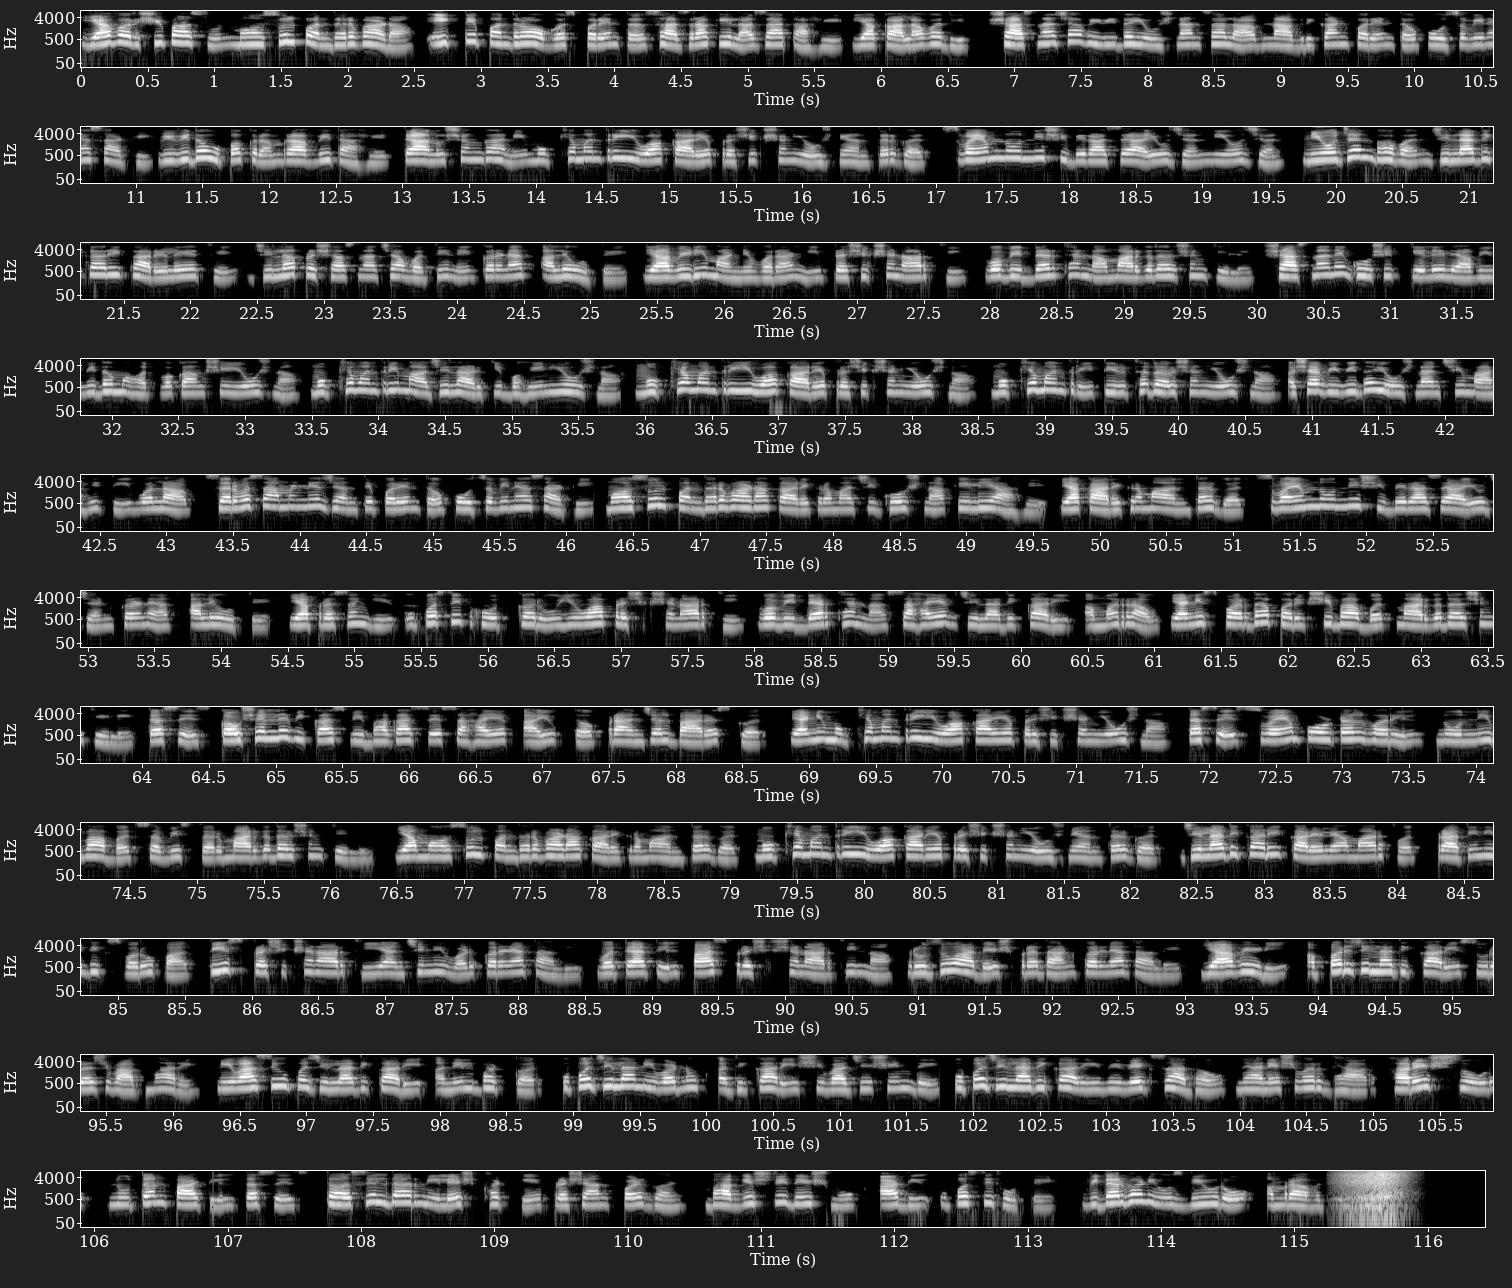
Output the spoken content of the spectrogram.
या वर्षीपासून महसूल पंधरवाडा एक ते पंधरा ऑगस्ट पर्यंत साजरा केला जात आहे. या कालावधीत शासनाच्या विविध योजनांचा लाभ नागरिकांपर्यंत पोहोचविण्यासाठी विविध उपक्रम राबवित आहेत. त्या अनुषंगाने मुख्यमंत्री युवा कार्य प्रशिक्षण योजनेअंतर्गत स्वयं नोंदणी शिबिराचे आयोजन नियोजन नियोजन भवन जिल्हाधिकारी कार्यालय येथे जिल्हा प्रशासनाच्या वतीने करण्यात आले होते. यावेळी मान्यवरांनी प्रशिक्षणार्थी व विद्यार्थ्यांना मार्गदर्शन केले. शासनाने घोषित केलेल्या विविध महत्वाकांक्षी योजना मुख्यमंत्री माझी लाडकी बहीण योजना मुख्यमंत्री युवा कार्य प्रशिक्षण योजना मुख्यमंत्री तीर्थदर्शन योजना अशा विविध योजनांची माहिती व लाभ सर्वसामान्य जनतेपर्यंत पोहोचविण्यासाठी महसूल पंधरवाडा कार्यक्रमाची घोषणा केली आहे. या कार्यक्रमाअंतर्गत स्वयं नोंदणी शिबिराचे आयोजन करण्यात आले होते. या प्रसंगी उपस्थित होत करू युवा प्रशिक्षणार्थी व विद्यार्थ्यांना सहाय्यक जिल्हा जिल्हाधिकारी अमर राऊत यांनी स्पर्धा परीक्षेबाबत मार्गदर्शन केले. तसेच कौशल्य विकास विभागाचे सहाय्यक आयुक्त प्रांजल बारसकर यांनी मुख्यमंत्री युवा कार्य प्रशिक्षण योजना तसेच स्वयं पोर्टलवरील नोंदणीबाबत सविस्तर मार्गदर्शन केले. या महसूल पंधरवाडा कार्यक्रमाअंतर्गत मुख्यमंत्री युवा कार्य प्रशिक्षण योजनेअंतर्गत जिल्हाधिकारी कार्यालयामार्फत प्रातिनिधिक स्वरूपात तीस प्रशिक्षणार्थी यांची निवड करण्यात आली व त्यातील पाच प्रशिक्षणार्थींना रुजू आदेश प्रदान करण्यात आले. यावेळी अपर जिल्हाधिकारी सूरज वाघमारे निवासी उपजिल्हाधिकारी अनिल भटकर उपजिल्हा निवडणूक अधिकारी शिवाजी शिंदे उपजिल्हाधिकारी विवेक जाधव ज्ञानेश्वर ध्यार हरेश सूड नूतन पाटील तसेच तहसीलदार निलेश खटके प्रशांत पळगण भाग्यश्री देशमुख आदी उपस्थित होते. Vidarbha news bureau Amravati.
